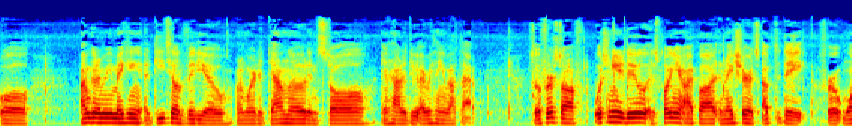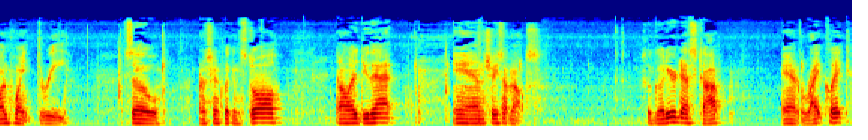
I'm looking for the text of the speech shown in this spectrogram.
well, I'm going to be making a detailed video on where to download, install, and how to do everything about that. So first off, what you need to do is plug in your iPod and make sure it's up to date for 1.3. So I'm just going to click install, and I'll let it do that, and show you something else. So go to your desktop, and right click,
